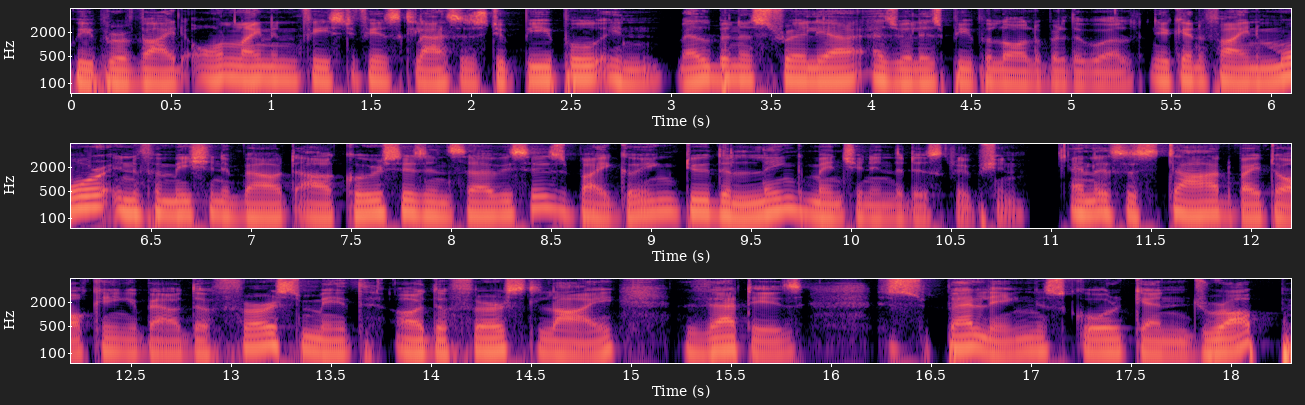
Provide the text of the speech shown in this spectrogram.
We provide online and face-to-face classes to people in Melbourne, Australia, as well as people all over the world. You can find more information about our courses and services by going to the link mentioned in the description. And let's start by talking about the first myth or the first lie, that is spelling score can drop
